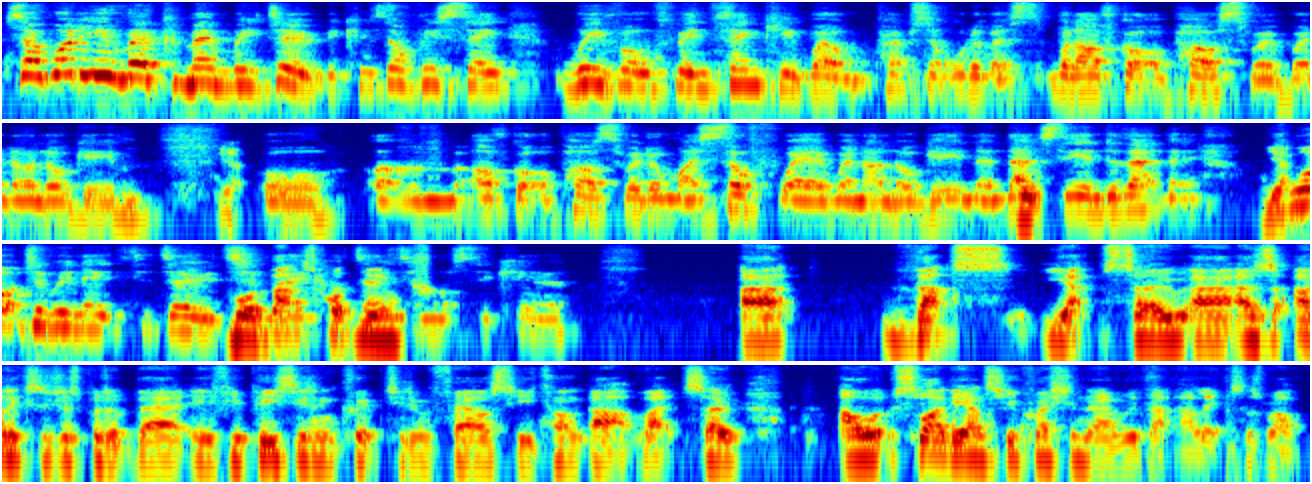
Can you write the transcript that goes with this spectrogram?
So what do you recommend we do? Because obviously we've all been thinking, well, perhaps not all of us, well, I've got a password when I log in. Yeah. Or um, I've got a password on my software when I log in and that's the end of that then. Yeah. What do we need to do to well, make our data more secure? Uh, that's yeah. So uh, as Alex has just put up there, if your PC is encrypted and fails, so you can't. Ah, right. So I'll slightly answer your question there with that, Alex, as well.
